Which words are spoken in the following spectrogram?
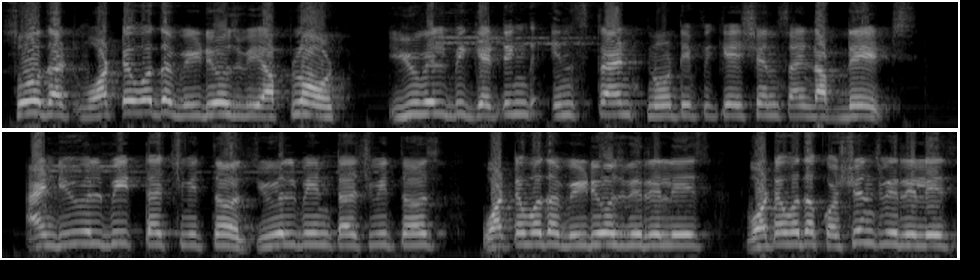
so that whatever the videos we upload you will be getting the instant notifications and updates. And you will be touch with us. You will be in touch with us whatever the videos we release whatever the questions we release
